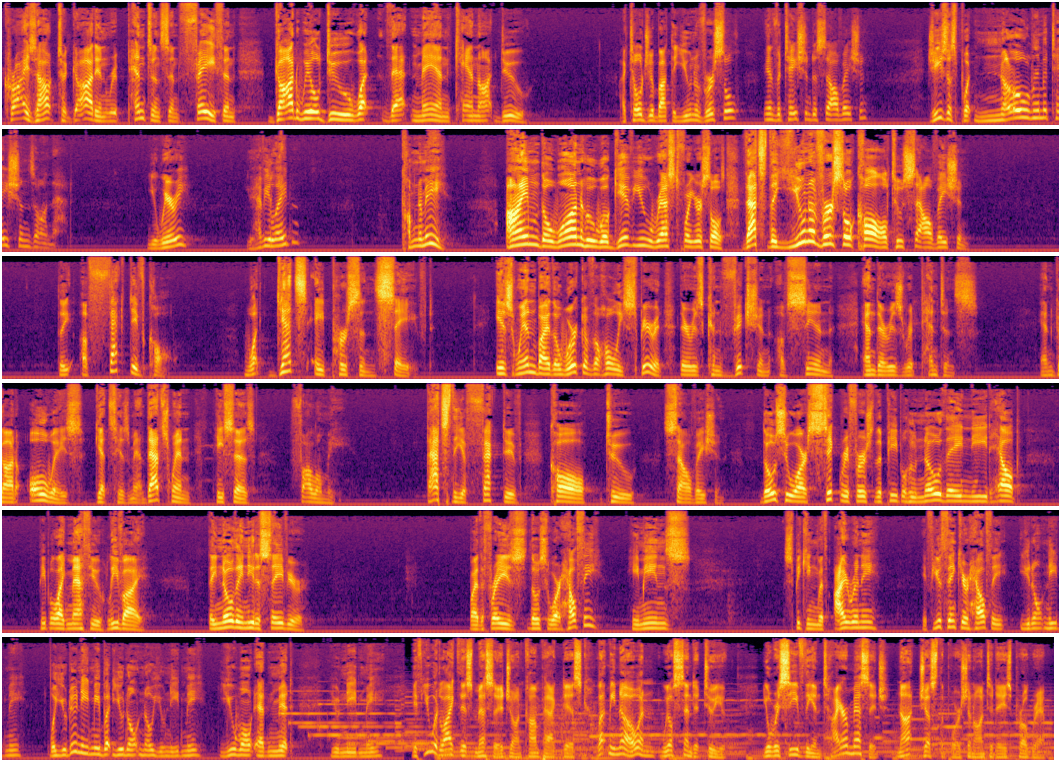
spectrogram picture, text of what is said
cries out to God in repentance and faith, and God will do what that man cannot do. I told you about the universal invitation to salvation. Jesus put no limitations on that. You weary? You heavy laden? Come to me. I'm the one who will give you rest for your souls. That's the universal call to salvation. The effective call, what gets a person saved, is when by the work of the Holy Spirit there is conviction of sin and there is repentance. And God always gets his man. That's when he says, Follow me. That's the effective call to salvation. Those who are sick refers to the people who know they need help. People like Matthew, Levi, they know they need a Savior. By the phrase, those who are healthy, he means, speaking with irony, if you think you're healthy, you don't need me. Well, you do need me, but you don't know you need me. You won't admit you need me. If you would like this message on compact disc, let me know and we'll send it to you. You'll receive the entire message, not just the portion on today's program.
